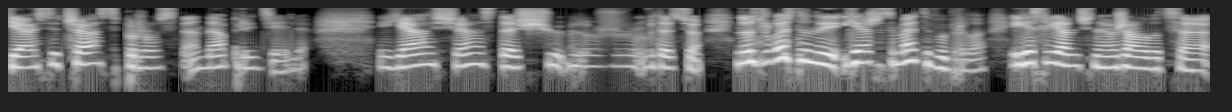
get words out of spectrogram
я сейчас просто на пределе. Я сейчас тащу вот это все. Но, с другой стороны, я же сама это выбрала. И если я начинаю жаловаться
